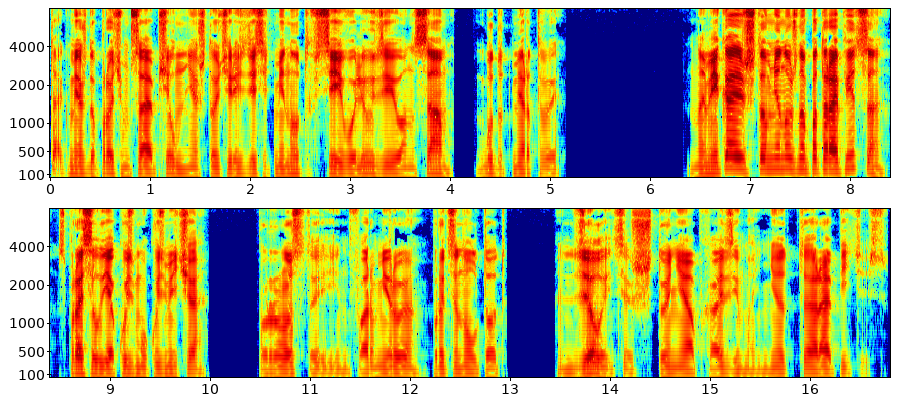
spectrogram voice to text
Так, между прочим, сообщил мне, что через 10 минут все его люди и он сам будут мертвы. «Намекаешь, что мне нужно поторопиться?» — спросил я Кузьму Кузьмича. «Просто информирую», — протянул тот. «Делайте, что необходимо, не торопитесь».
